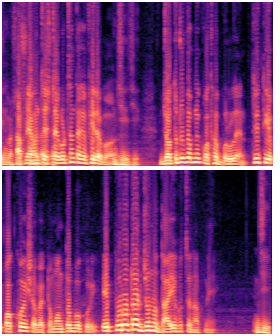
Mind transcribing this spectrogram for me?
তিন মাস আপনি এখন চেষ্টা করছেন তাকে ফিরে পাওয়ার? জি জি। যতটুকু আপনি কথা বললেন তৃতীয় পক্ষ হিসাবে একটা মন্তব্য করি এই পুরোটার জন্য দায়ী হচ্ছেন আপনি? জি।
